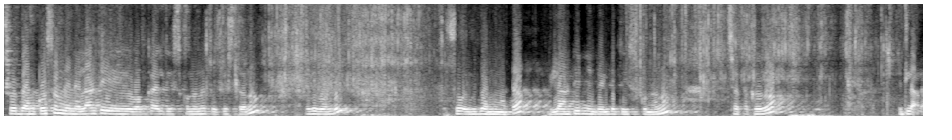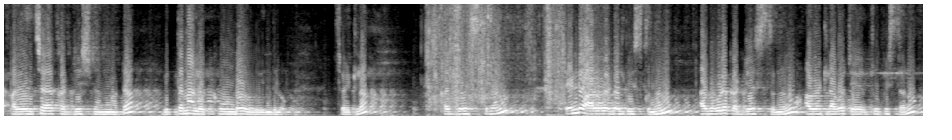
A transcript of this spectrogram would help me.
సో దానికోసం నేను ఎలాంటి వంకాయలు తీసుకున్నానో చూపిస్తాను. ఇదిగోండి. సో ఇదన్నమాట. ఇలాంటివి నేను రెండు తీసుకున్నాను. చక్కగా ఇట్లా పల్చగా కట్ చేసిన అనమాట విత్తనాలు ఎక్కువ ఉండవు ఇందులో. సో ఇట్లా కట్ చేస్తున్నాను. రెండు ఆలుగడ్డలు తీసుకున్నాను. అవి కూడా కట్ చేస్తున్నాను. అవి ఎట్లాగో చే- చూపిస్తాను.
